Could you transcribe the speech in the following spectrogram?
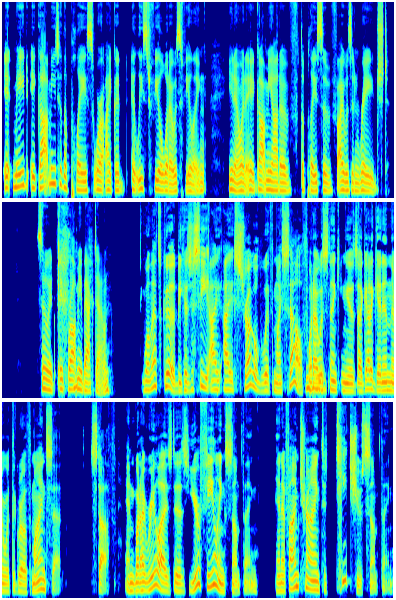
It made, it got me to the place where I could at least feel what I was feeling, you know, and it got me out of the place of I was enraged. So it, it brought me back down. Well, that's good because you see, I, I struggled with myself. What I Mhm. was thinking is, I got to get in there with the growth mindset stuff. And what I realized is, you're feeling something. And if I'm trying to teach you something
